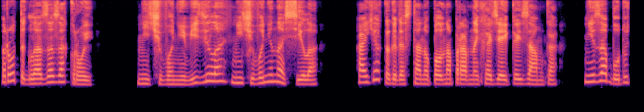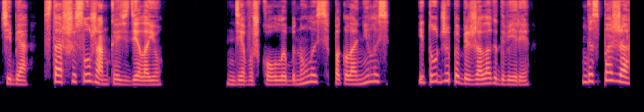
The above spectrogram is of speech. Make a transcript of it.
Рот и глаза закрой. Ничего не видела, ничего не носила. А я, когда стану полноправной хозяйкой замка, не забуду тебя, старшей служанкой сделаю». Девушка улыбнулась, поклонилась и тут же побежала к двери. «Госпожа,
